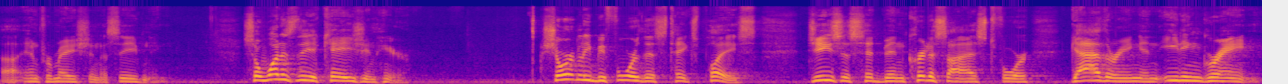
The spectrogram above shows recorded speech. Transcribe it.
uh, information this evening. So, what is the occasion here? Shortly before this takes place, Jesus had been criticized for gathering and eating grain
